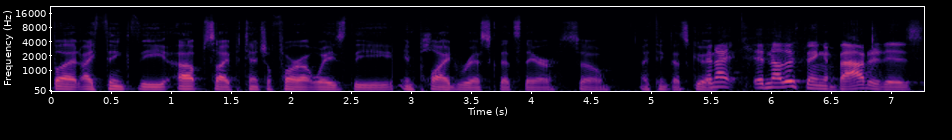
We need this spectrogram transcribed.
But I think the upside potential far outweighs the implied risk that's there. So I think that's good. And I, another thing about it is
